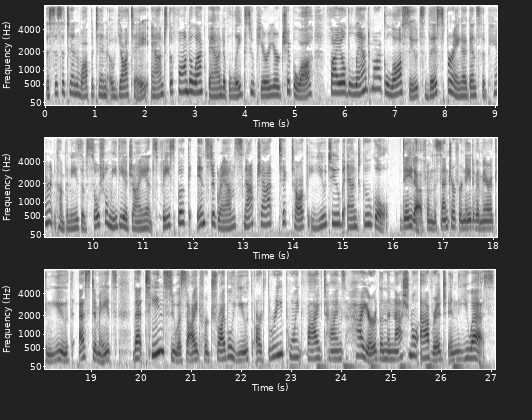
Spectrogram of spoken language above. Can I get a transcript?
the Sisseton Wahpeton Oyate, and the Fond du Lac Band of Lake Superior Chippewa filed landmark lawsuits this spring against the parent companies of social media giants Facebook, Instagram, Snapchat, TikTok, YouTube, and Google. Data from the Center for Native American Youth estimates that teen suicide for tribal youth are 3.5 times higher than the national average in the U.S.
